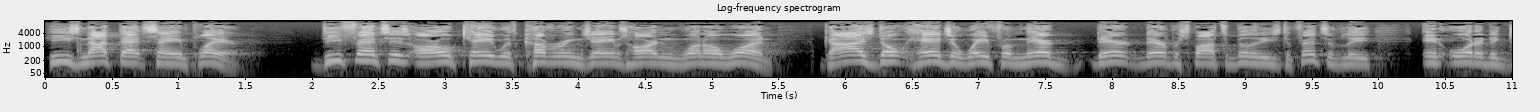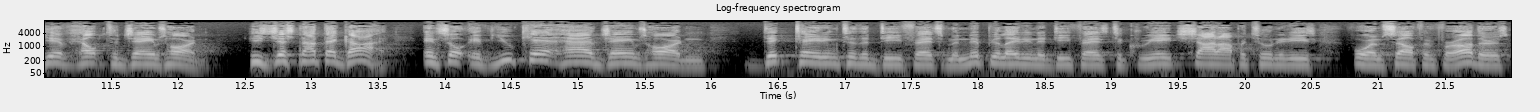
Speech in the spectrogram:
He's not that same player. Defenses are okay with covering James Harden one on one. Guys don't hedge away from their, their, their responsibilities defensively in order to give help to James Harden. He's just not that guy. And so if you can't have James Harden – dictating to the defense, manipulating the defense to create shot opportunities for himself and for others.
